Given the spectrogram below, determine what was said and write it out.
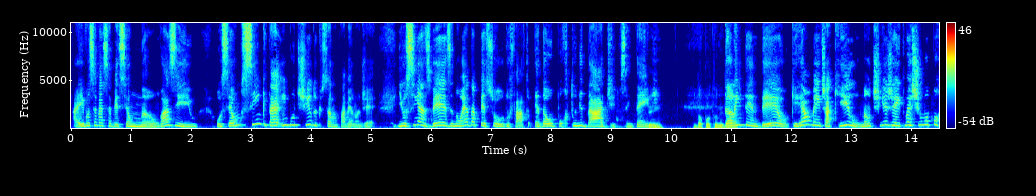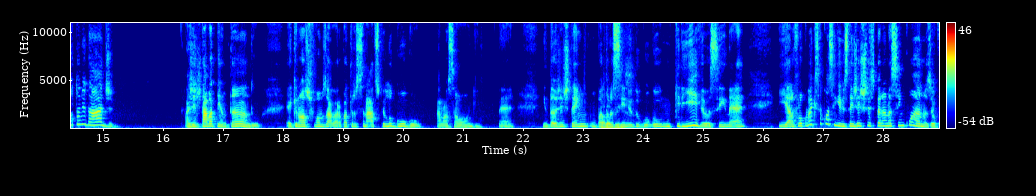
Aí você vai saber se é um não vazio ou se é um sim que está embutido que você não está vendo onde é. E o sim, às vezes, não é da pessoa ou do fato, é da oportunidade, você entende? Sim da oportunidade. Então ela entendeu que realmente aquilo não tinha jeito, mas tinha uma oportunidade. A gente estava tentando, é que nós fomos agora patrocinados pelo Google, a nossa ONG, né? Então a gente tem um patrocínio Parabéns. do Google incrível, assim, né? E ela falou: como é que você conseguiu isso? Tem gente que esperando há cinco anos. Eu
